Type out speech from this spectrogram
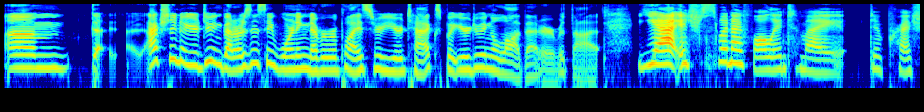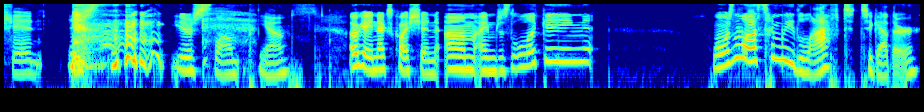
Um, d- actually, no, you're doing better. I was gonna say warning never replies to your text, but you're doing a lot better with that. yeah, it's just when I fall into my depression. Your slump, yeah. Okay, next question. Um, I'm just looking. When was the last time we laughed together?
